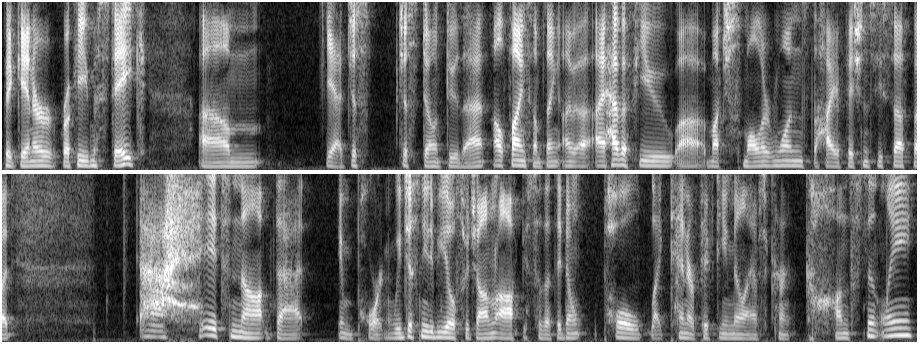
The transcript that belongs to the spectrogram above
beginner rookie mistake. Um, yeah, just just don't do that. I'll find something. I, I have a few uh, much smaller ones, the high efficiency stuff, but uh, it's not that important. We just need to be able to switch on and off so that they don't pull like 10 or 15 milliamps of current constantly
